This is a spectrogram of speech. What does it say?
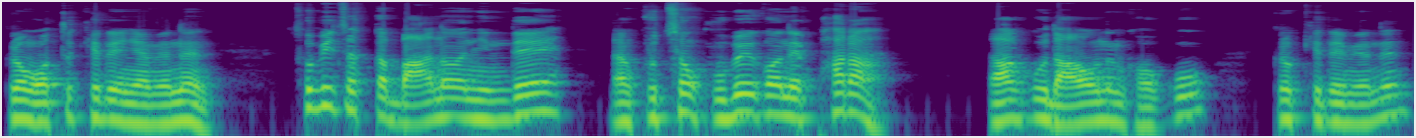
그럼 어떻게 되냐면은 소비자가 만 원인데 난 9,900원에 팔아 라고 나오는 거고 그렇게 되면은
